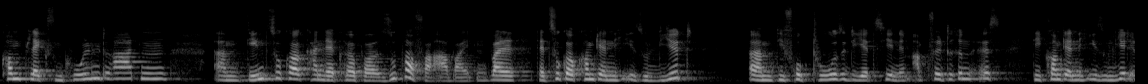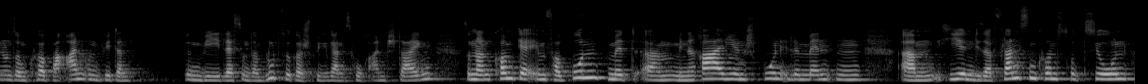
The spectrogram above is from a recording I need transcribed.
komplexen Kohlenhydraten. Ähm, den Zucker kann der Körper super verarbeiten, weil der Zucker kommt ja nicht isoliert. Ähm, die Fructose, die jetzt hier in dem Apfel drin ist, die kommt ja nicht isoliert in unserem Körper an und wird dann irgendwie lässt unseren Blutzuckerspiegel ganz hoch ansteigen, sondern kommt der im Verbund mit ähm, Mineralien, Spurenelementen, ähm, hier in dieser Pflanzenkonstruktion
